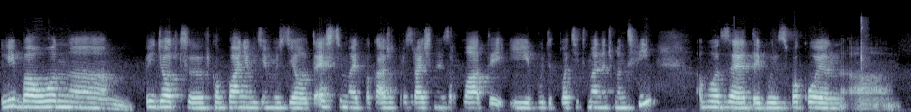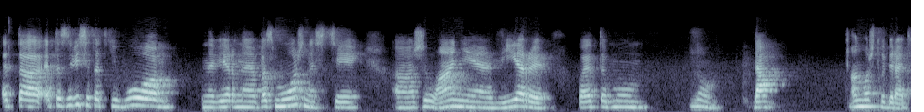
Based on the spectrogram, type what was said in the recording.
либо он э, придет в компанию, где ему сделают estimate, покажет прозрачные зарплаты и будет платить management fee, вот за это и будет спокоен. А, это, это зависит от его, наверное, возможностей, а, желания, веры. Поэтому, ну, да, он может выбирать.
